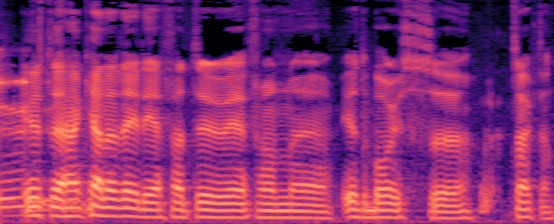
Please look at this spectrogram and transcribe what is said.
ju... Just det, han kallar dig det för att du är från eh, Göteborgs eh, trakten.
